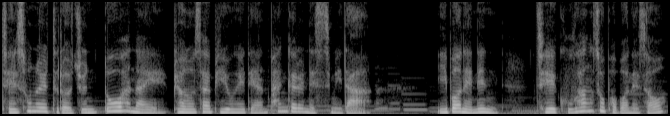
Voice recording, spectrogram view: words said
제 손을 들어준 또 하나의 변호사 비용에 대한 판결을 냈습니다. 이번에는 제9 항소 법원에서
